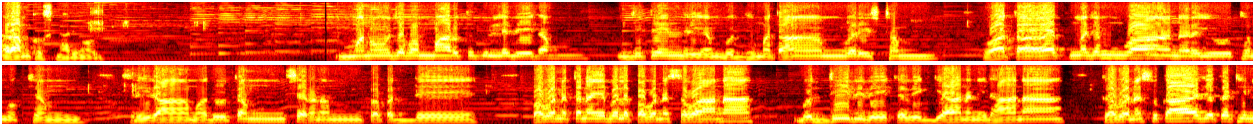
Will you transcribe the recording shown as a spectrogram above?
रामकृष्ण हरिमौली मनोजवं मारुततुल्यवेगं जितेन्द्रियं बुद्धिमतां वरिष्ठं वातात्मजं वानरयूथमुख्यं श्रीरामदूतं शरणं प्रपद्ये पवनतनयबल पवनसवाना बुद्धिविवेकविज्ञाननिधाना कवन सुकाज कठिन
